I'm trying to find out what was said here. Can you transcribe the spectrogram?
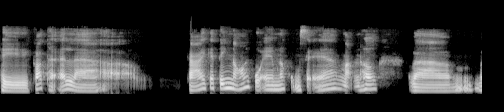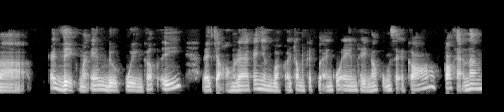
thì có thể là cái cái tiếng nói của em nó cũng sẽ mạnh hơn và và cái việc mà em được quyền góp ý để chọn ra cái nhân vật ở trong kịch bản của em thì nó cũng sẽ có có khả năng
